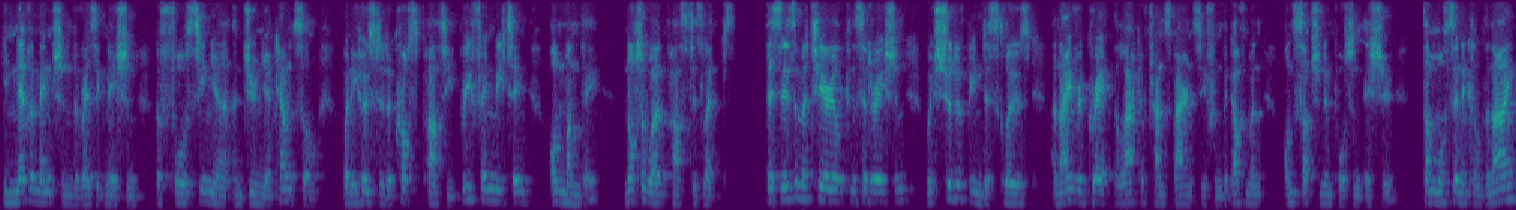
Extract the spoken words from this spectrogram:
he never mentioned the resignation of four senior and junior counsel when he hosted a cross-party briefing meeting on Monday. Not a word passed his lips. This is a material consideration which should have been disclosed, and I regret the lack of transparency from the government on such an important issue. Some more cynical than I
